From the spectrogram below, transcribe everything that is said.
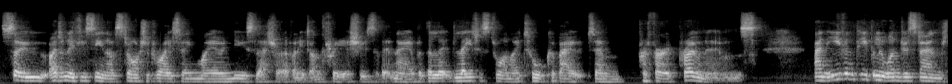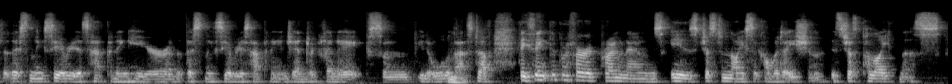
So I don't know if you've seen, I've started writing my own newsletter. I've only done three issues of it now, but the la- latest one I talk about um, preferred pronouns. And even people who understand that there's something serious happening here and that there's something serious happening in gender clinics and you know all of mm. that stuff, they think the preferred pronouns is just a nice accommodation. It's just politeness.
